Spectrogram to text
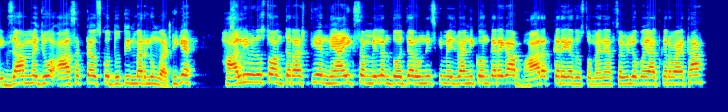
एग्ज़ाम में जो आ सकता है, उसको दो तीन बार लूँगा, ठीक है? हाल ही में दोस्तों अंतरराष्ट्रीय न्यायिक सम्मेलन 2019 की मेजबानी कौन करेगा? भारत करेगा दोस्तों। मैंने आप सभी लोग को याद करवाया था।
